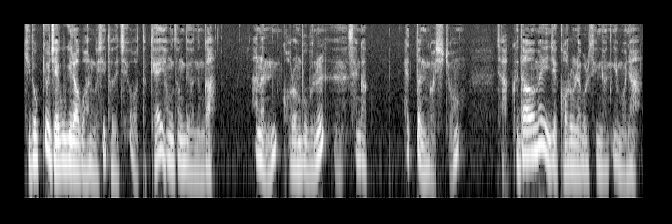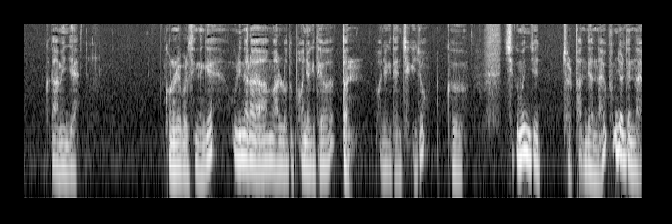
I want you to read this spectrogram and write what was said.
기독교 제국이라고 하는 것이 도대체 어떻게 형성되었는가 하는 그런 부분을 어, 생각했던 것이죠. 자, 그 다음에 이제 거론해 볼 수 있는 게 뭐냐? 그 다음에 이제 거론해 볼 수 있는 게 우리나라 말로도 번역이 되었던 번역이 된 책이죠. 그 지금은 이제 절판됐나요? 품절됐나요?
